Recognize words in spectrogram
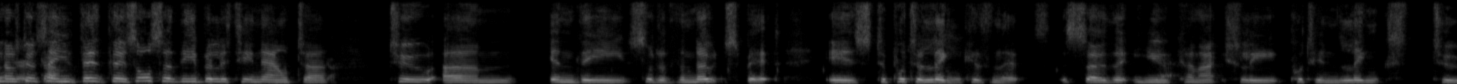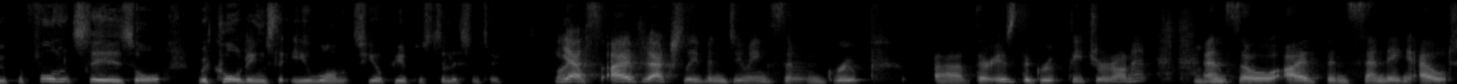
I was going to say, there's also the ability now to, to um, in the sort of the notes bit, is to put a link, isn't it? So that you Yes. can actually put in links to performances or recordings that you want your pupils to listen to. Right. Yes, I've actually been doing some group, uh, there is the group feature on it. Mhm. And so I've been sending out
